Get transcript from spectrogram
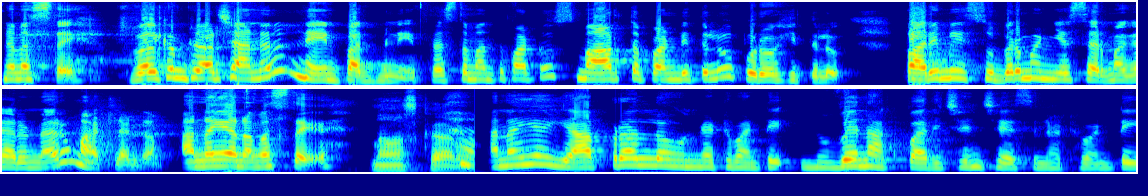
నమస్తే. వెల్కమ్ టు అవర్ ఛానల్ నేను పద్మిని. ప్రస్తుతం అంతో పాటు స్మార్త పండితులు పురోహితులు పరిమి సుబ్రహ్మణ్య శర్మ గారు ఉన్నారు. మాట్లాడదాం. అన్నయ్య నమస్తే. నమస్కారం. అన్నయ్య యాప్రాల్లో ఉన్నటువంటి నువ్వే నాకు పరిచయం చేసినటువంటి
